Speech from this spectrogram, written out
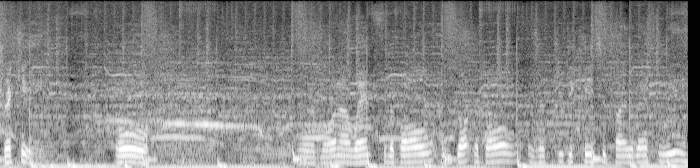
Tricky. Oh. Bona went for the ball and got the ball as adjudicated by the referee.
